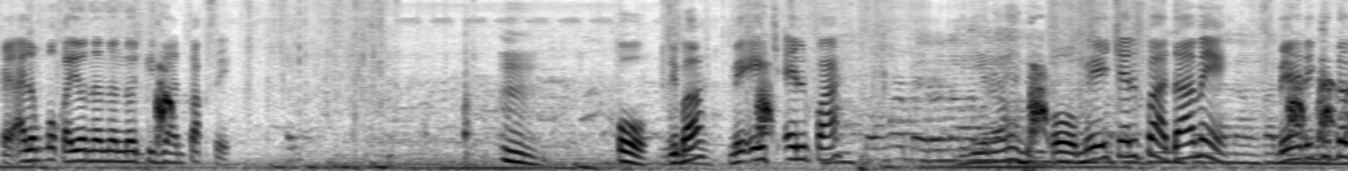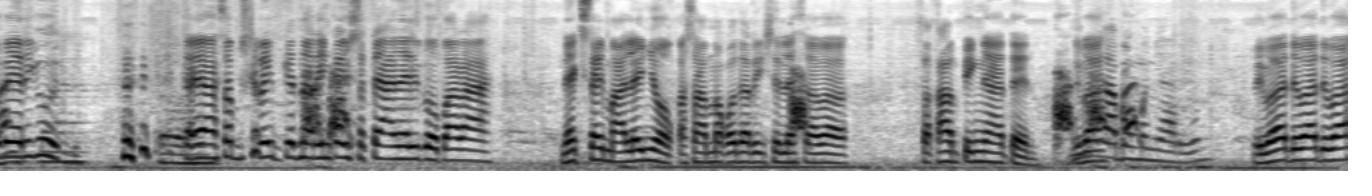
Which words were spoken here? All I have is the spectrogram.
Kaya alam ko kayo nanonood kay John Pax eh. Mm. Oh, di ba? May HL pa. Bihira yan. Oh, may HL pa, dami. Very good na very good. Kaya subscribe ka na rin kayo sa channel ko para next time malay nyo, kasama ko na rin sila sa sa camping natin. Di ba? ba? bang mangyari yun? Di ba? Di ba? Di ba?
